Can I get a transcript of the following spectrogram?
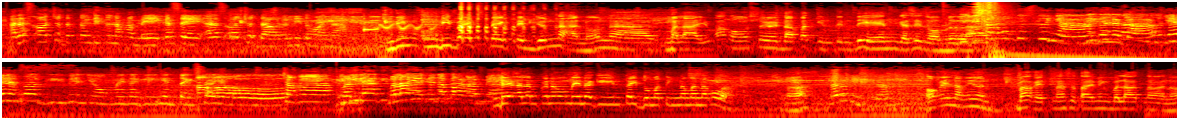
alas 8 dat nandito na kami kasi alas 8 daw nandito ka na. Hindi hindi ba expected yun na ano na malayo ako, sir? Dapat intindihin kasi sobrang Hindi lahat. kung gusto niya, Hindi talaga. ba, Yes. ba given yung may naghihintay Oo. sa'yo? Tsaka, Hindi mal- lagi malayo tayo din naman kami. Hindi, alam ko naman may naghihintay. Dumating naman ako ah. Ha? Meron din ka? Okay lang yun. Bakit? Nasa timing ba lahat ng ano?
